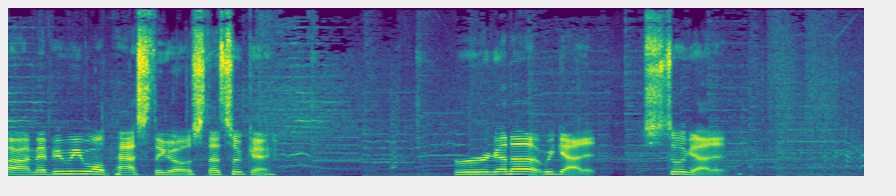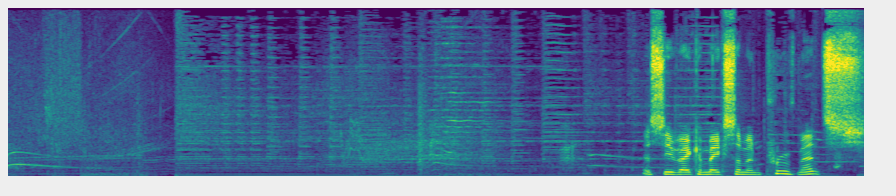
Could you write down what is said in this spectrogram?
Alright, maybe we won't pass the ghost. That's okay. We're gonna... We got it. Still got it. Let's see if I can make some improvements.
